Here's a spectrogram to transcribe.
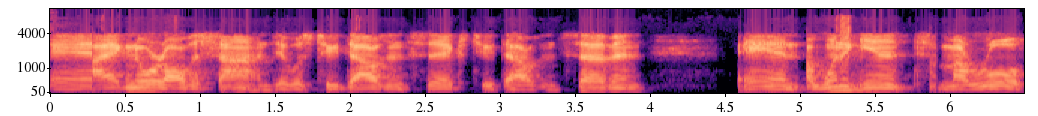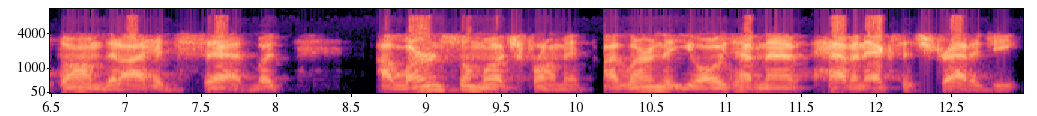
And I ignored all the signs. It was 2006, 2007, and I went against my rule of thumb that I had set, but I learned so much from it. I learned that you always have to have an exit strategy.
